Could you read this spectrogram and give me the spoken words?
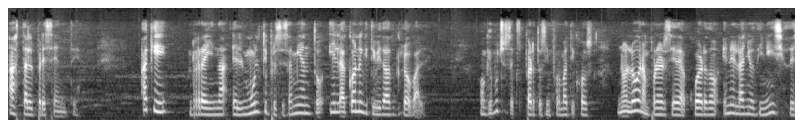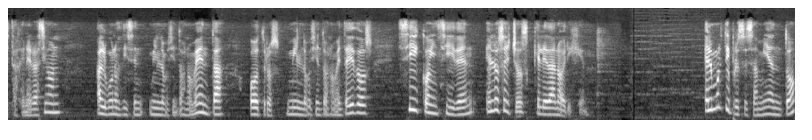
hasta el presente. Aquí reina el multiprocesamiento y la conectividad global. Aunque muchos expertos informáticos no logran ponerse de acuerdo en el año de inicio de esta generación, algunos dicen 1990, otros 1992, sí coinciden en los hechos que le dan origen. El multiprocesamiento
